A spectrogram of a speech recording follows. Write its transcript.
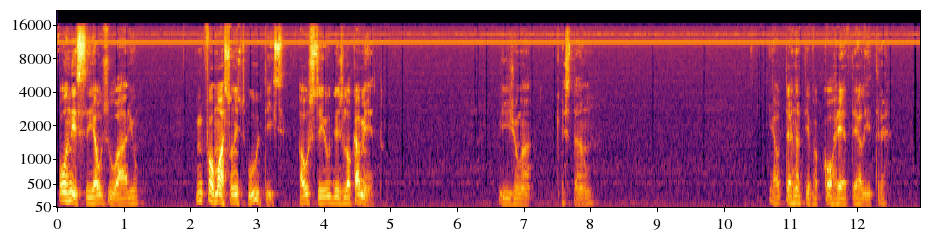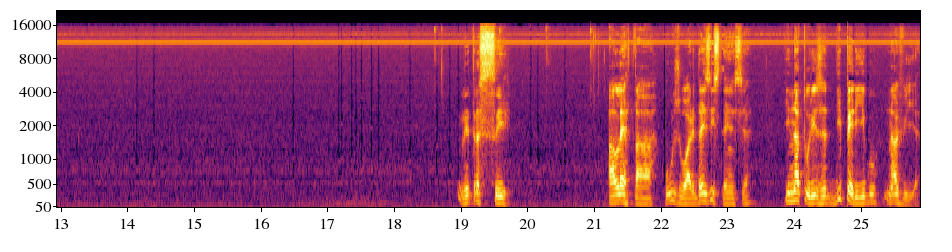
Fornecer ao usuário informações úteis ao seu deslocamento. Vejam a questão. E a alternativa correta é a letra Letra C. Alertar o usuário da existência e natureza de perigo na via.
